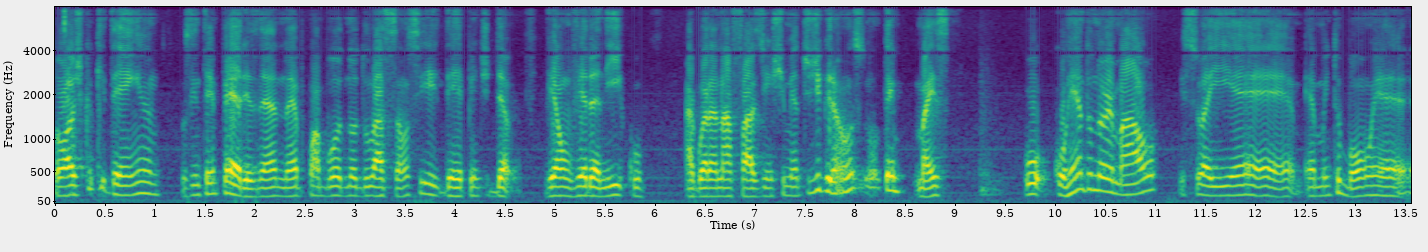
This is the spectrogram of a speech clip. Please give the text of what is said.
Lógico que tem os intempéries, né? Não é com uma boa nodulação se de repente vier um veranico agora na fase de enchimento de grãos, não tem, mas correndo normal, isso aí é, é muito bom, é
